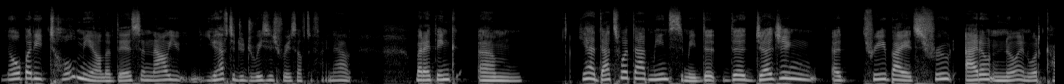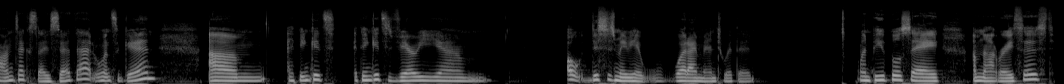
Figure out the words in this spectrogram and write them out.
nobody told me all of this, and now you you have to do the research for yourself to find out. But I think, um, yeah, that's what that means to me. The the judging a tree by its fruit. I don't know in what context I said that. Once again, um, I think it's I think it's very. Um, oh, this is maybe what I meant with it. When people say I'm not racist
